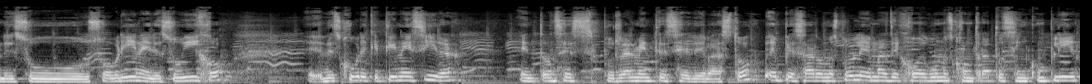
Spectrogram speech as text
de su sobrina y de su hijo, eh, descubre que tiene SIDA, entonces pues realmente se devastó. Empezaron los problemas, dejó algunos contratos sin cumplir,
